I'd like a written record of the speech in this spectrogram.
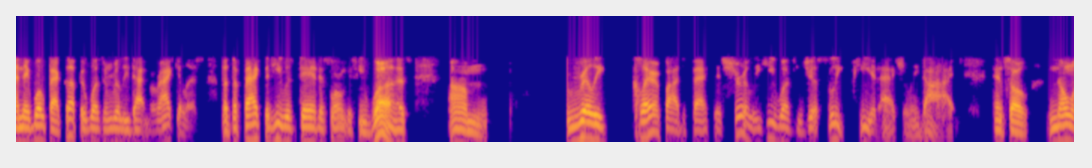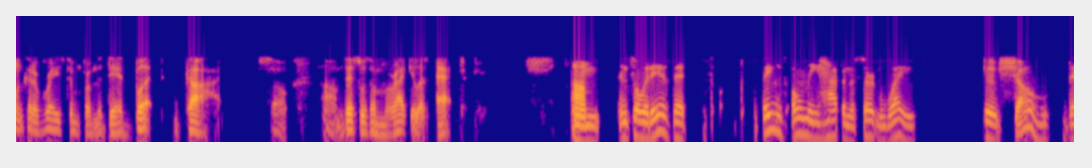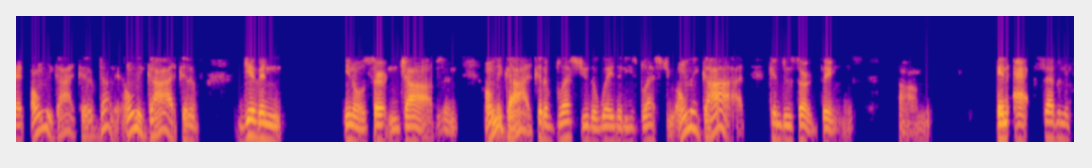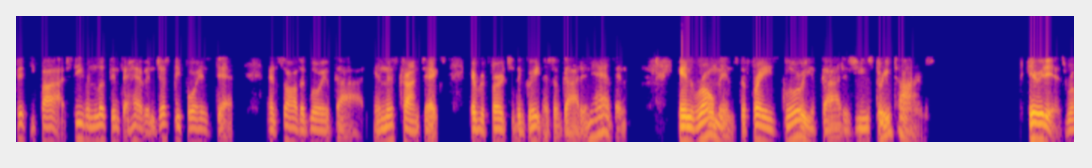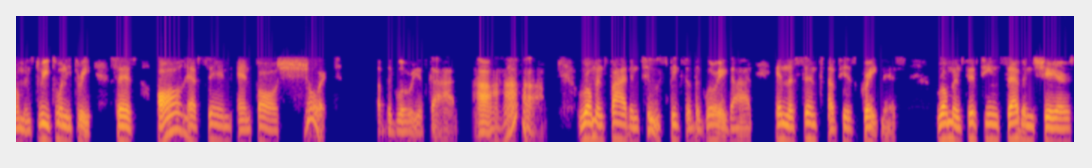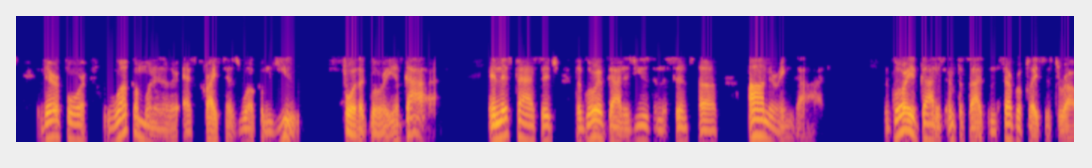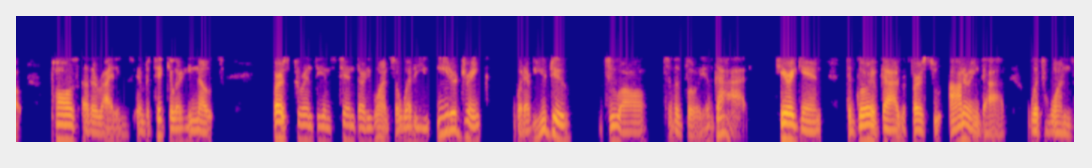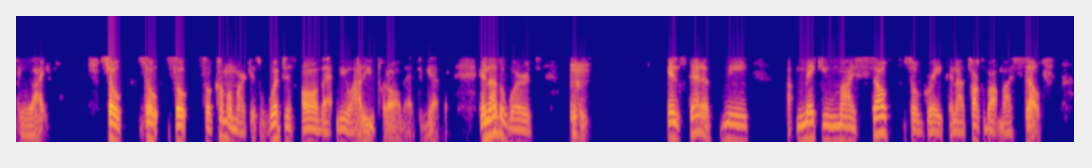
and they woke back up, it wasn't really that miraculous. But the fact that he was dead as long as he was, um, really clarified the fact that surely he wasn't just asleep, he had actually died. And so no one could have raised him from the dead but God. So um, this was a miraculous act. Um, and so it is that things only happen a certain way to show that only God could have done it. Only God could have given, you know, certain jobs and only God could have blessed you the way that He's blessed you. Only God can do certain things. Um, in Acts 7 and 55, Stephen looked into heaven just before his death and saw the glory of God. In this context, it referred to the greatness of God in heaven. In Romans, the phrase glory of God is used three times. Here it is. Romans 3:23 says, "All have sinned and fall short of the glory of God." Aha. Uh-huh. Romans 5 and 2 speaks of the glory of God in the sense of his greatness. Romans 15 7 shares, Therefore, welcome one another as Christ has welcomed you. for the glory of God. In this passage, the glory of God is used in the sense of honoring God. The glory of God is emphasized in several places throughout Paul's other writings. In particular, he notes 1 Corinthians 10:31. So whether you eat or drink, whatever you do, do all to the glory of God. Here again, the glory of God refers to honoring God with one's life. So, so, so, so, come on, Marcus. What does all that mean? How do you put all that together? In other words, instead of me uh, making myself so great, and I talk about myself,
